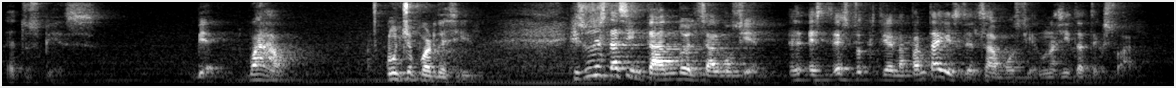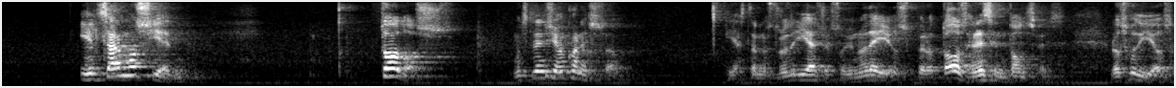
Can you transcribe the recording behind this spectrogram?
de tus pies. Bien, wow, mucho por decir. Jesús está citando el Salmo 100. Esto que tiene en la pantalla es del Salmo 100, una cita textual. Y el Salmo 100, todos, mucha atención con esto, y hasta nuestros días, yo soy uno de ellos, pero todos en ese entonces, los judíos,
